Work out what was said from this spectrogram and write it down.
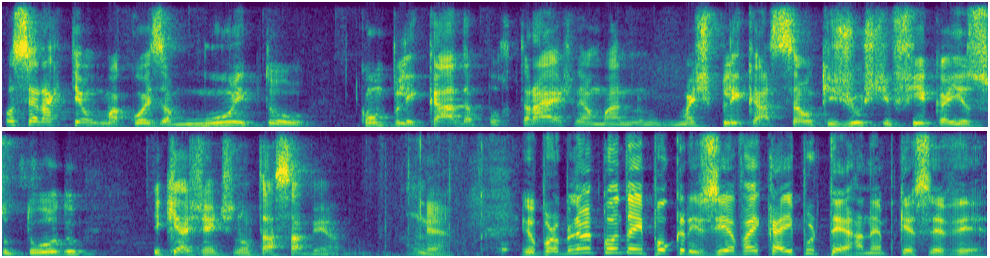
Ou será que tem alguma coisa muito complicada por trás, né? uma, uma explicação que justifica isso tudo e que a gente não está sabendo? É. E o problema é quando a hipocrisia vai cair por terra, né? Porque você vê,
